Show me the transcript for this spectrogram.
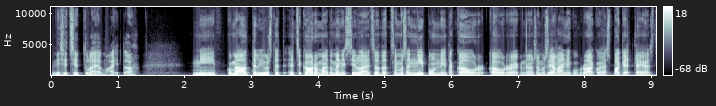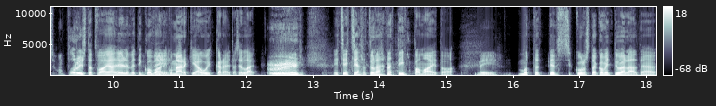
niin sit tulee jo maitoa. Niin, kun mä ajattelin just, että, että se kauramaito meni sillä tavalla, että sä otat semmoisen nipun niitä kaur, kauroja, kun ne on semmoisia vähän niin kuin raakoja spaketteja, ja sitten puristat vaan ihan helvetin kovaa niin. niin kuin märkiä uikkareita, sellainen, niin sitten sieltä tulee aina tippamaitoa. Niin. Mutta tietysti se kuulostaa kovin työläältä, ja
